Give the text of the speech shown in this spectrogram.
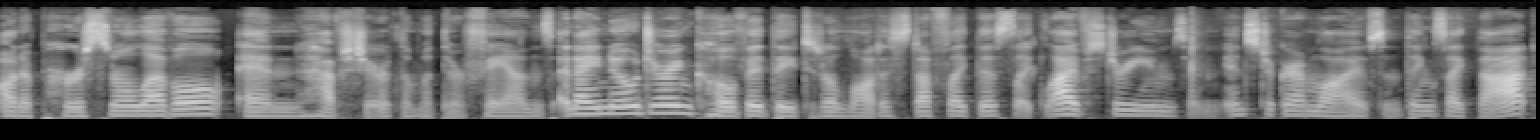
on a personal level and have shared them with their fans. And I know during COVID, they did a lot of stuff like this, like live streams and Instagram lives and things like that.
